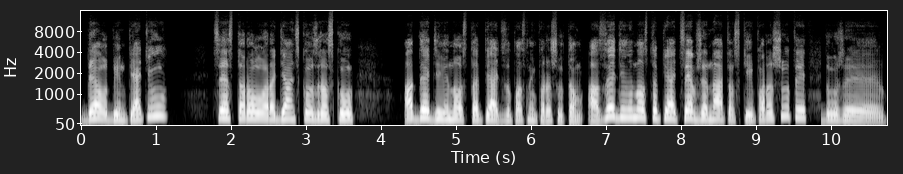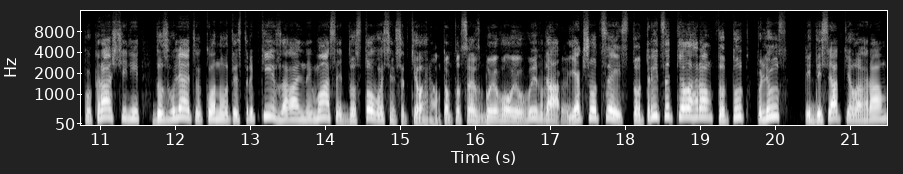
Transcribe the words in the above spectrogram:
Д-1-5У, це старого радянського зразку, АД-95 з запасним парашутом, а З-95 це вже натовські парашути, дуже покращені, дозволяють виконувати стрибки загальної маси до 180 кг. Тобто це з бойовою Так, якщо цей 130 кг, то тут плюс 50 кг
